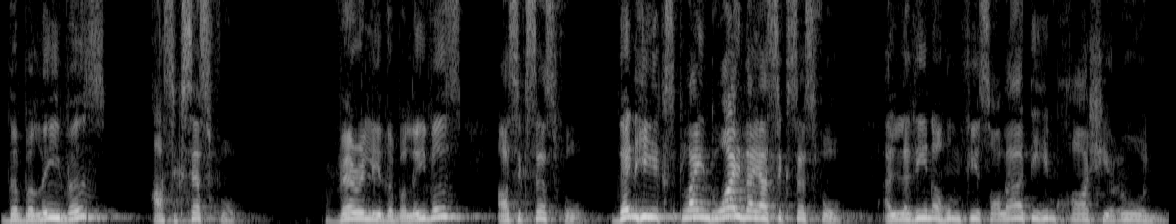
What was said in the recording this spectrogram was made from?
the believers are successful. Verily the believers are successful. Then he explained why they are successful. الَّذِينَ هُمْ فِي صَلَاتِهِمْ خَاشِعُونَ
